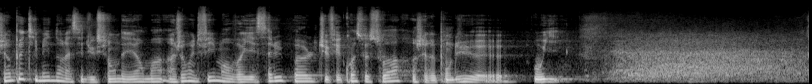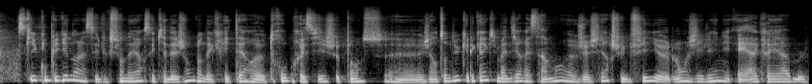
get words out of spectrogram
Je suis un peu timide dans la séduction d'ailleurs moi. Un jour une fille m'a envoyé Salut Paul, tu fais quoi ce soir? J'ai répondu euh, Oui. Ce qui est compliqué dans la séduction d'ailleurs, c'est qu'il y a des gens qui ont des critères euh, trop précis, je pense. Euh, J'ai entendu quelqu'un qui m'a dit récemment Je cherche une fille longiligne et agréable.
